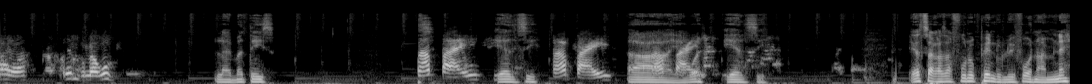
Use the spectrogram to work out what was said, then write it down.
Awa, rembula kuphi? la emateisi. Bye elc bye. ah yabona. Elc elsa kasafuna ukuphendula ifoni nami ne?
